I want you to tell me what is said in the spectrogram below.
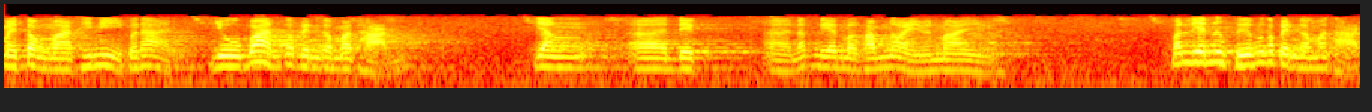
ไม่ต้องมาที่นี่ก็ได้ อยู่บ้านก็เป็นกรรมฐานยังเด็กนักเรียนบางคำหน่อยมันมามันเรียนหนังสือมันก็เป็นกรรมฐาน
